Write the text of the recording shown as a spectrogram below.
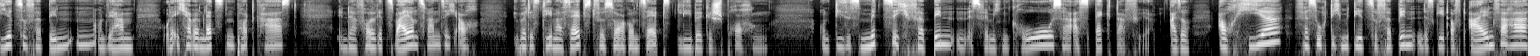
dir zu verbinden. Und wir haben, oder ich habe im letzten Podcast in der Folge 22 auch über das Thema Selbstfürsorge und Selbstliebe gesprochen. Und dieses mit sich verbinden ist für mich ein großer Aspekt dafür. Also auch hier versuch dich mit dir zu verbinden. Das geht oft einfacher,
